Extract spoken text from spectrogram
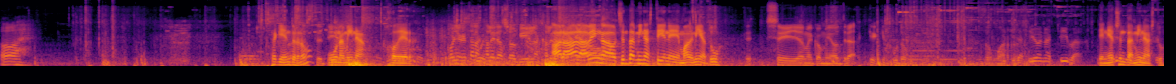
Ay, Está aquí dentro, ¿no? Este una mina. Joder. coño, que está la escalera, Soki. La escalera. ¡Hala, hala! Venga, 80 minas tiene. Madre mía, tú. Eh, Sí, ya me comí otra. Qué, qué puto. Tenía 80 minas, tú.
